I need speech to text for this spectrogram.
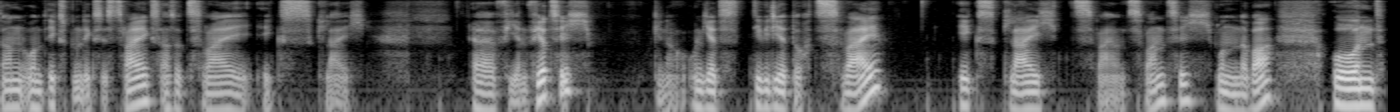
Dann und x und x ist 2x, also 2x gleich äh, 44. Genau. Und jetzt dividiert durch 2 x gleich 22, wunderbar. Und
